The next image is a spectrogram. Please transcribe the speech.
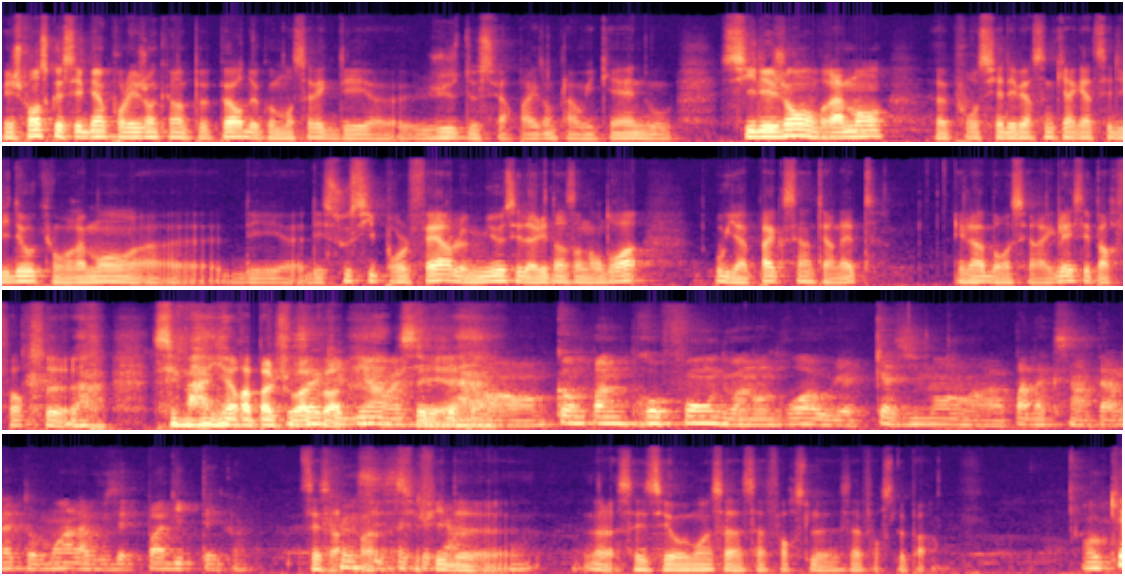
Mais je pense que c'est bien pour les gens qui ont un peu peur de commencer avec des, juste de se faire par exemple un week-end ou si les gens ont vraiment, pour s'il y a des personnes qui regardent cette vidéo qui ont vraiment des, des soucis pour le faire, le mieux c'est d'aller dans un endroit où il n'y a pas accès Internet et là, bon, c'est réglé, c'est par force, euh, c'est il n'y aura pas le choix. C'est ça qui est bien, si vous êtes en campagne profonde ou un endroit où il n'y a quasiment euh, pas d'accès à Internet, au moins là, vous n'êtes pas dicté. C'est ça, il suffit de... Voilà, c'est au moins ça, ça, force le, ça force le pas. Ok,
